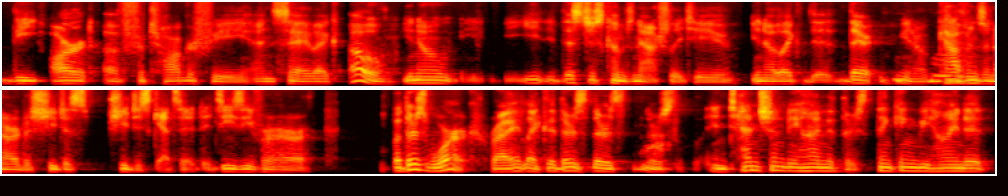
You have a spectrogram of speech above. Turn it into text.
the art of photography and say, like, oh, you know, this just comes naturally to you. You know, like th- there, you know, Mhm. Catherine's an artist. She just, she just gets it. It's easy for her. But there's work, right? Like there's, there's, Yeah. there's intention behind it. There's thinking behind it.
